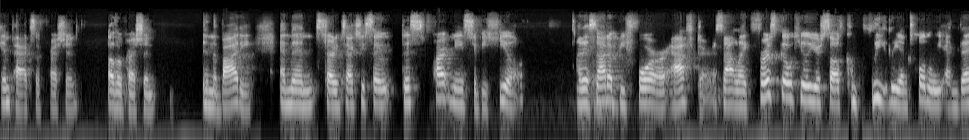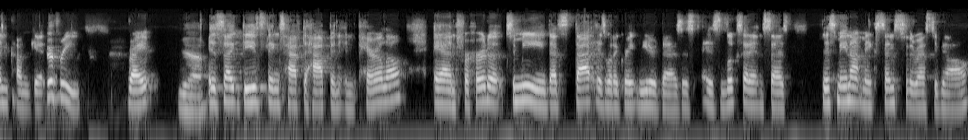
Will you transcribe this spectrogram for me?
impacts of oppression of oppression in the body, and then starting to actually say this part needs to be healed. And it's not a before or after. It's not like first go heal yourself completely and totally and then come get free right? Yeah. It's like these things have to happen in parallel. And for her to to me that's that is what a great leader does is is looks at it and says this may not make sense to the rest of y'all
